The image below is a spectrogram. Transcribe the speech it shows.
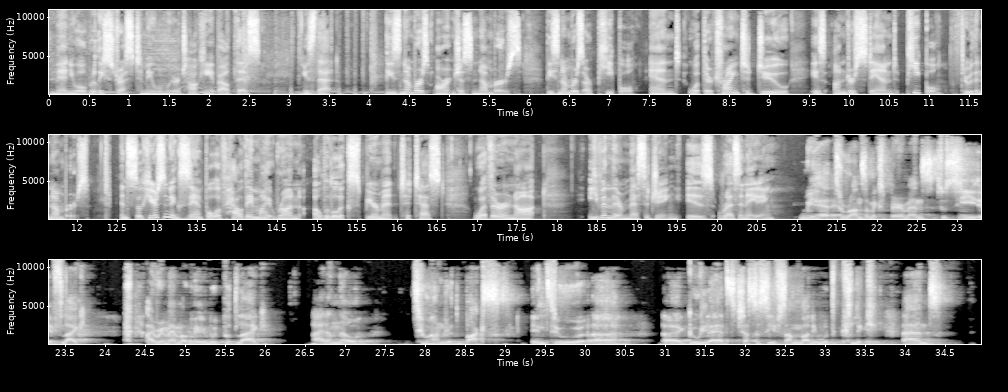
Manuel really stressed to me when we were talking about this is that these numbers aren't just numbers. These numbers are people. And what they're trying to do is understand people through the numbers. And so here's an example of how they might run a little experiment to test whether or not even their messaging is resonating. We had to run some experiments to see if, like, I remember we, we put like, I don't know, 200 bucks into uh, uh, Google Ads just to see if somebody would click. And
